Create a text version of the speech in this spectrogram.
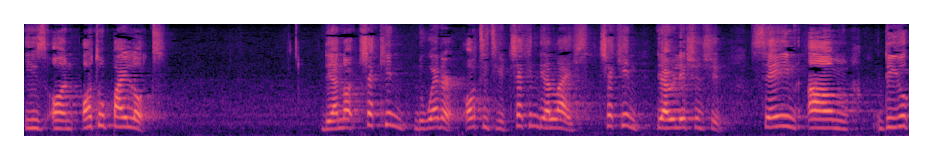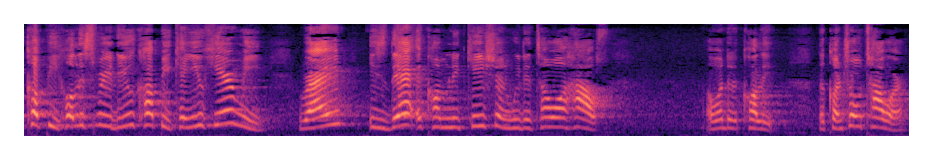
is on autopilot. They are not checking the weather, altitude, checking their lives, checking their relationship, saying, um, Do you copy? Holy Spirit, do you copy? Can you hear me? Right? Is there a communication with the tower house? Or what do they call it? The control tower.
